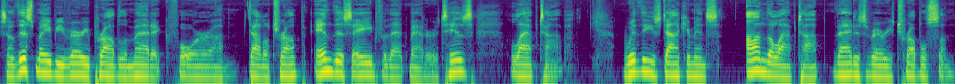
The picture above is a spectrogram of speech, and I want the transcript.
So, this may be very problematic for um, Donald Trump and this aide for that matter. It's his laptop. With these documents on the laptop, that is very troublesome.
